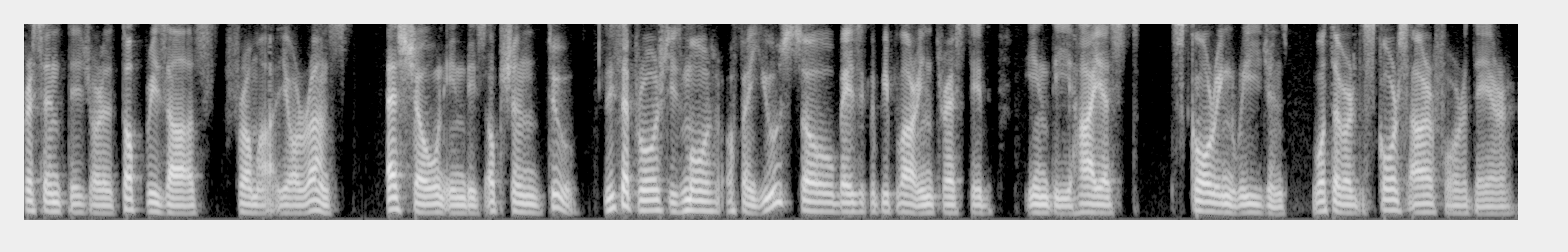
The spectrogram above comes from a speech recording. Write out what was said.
percentage or the top results from uh, your runs, as shown in this option two. This approach is more often used, so basically people are interested in the highest scoring regions, whatever the scores are for their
